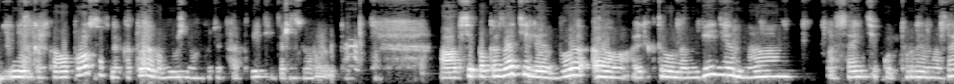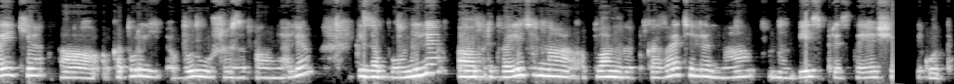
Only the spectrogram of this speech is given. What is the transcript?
несколько вопросов, на которые вам нужно будет ответить развернуто. А все показатели в э, электронном виде на сайте культурной мозаики, а, который вы уже заполняли и заполнили предварительно плановые показатели на ну, весь предстоящий год.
